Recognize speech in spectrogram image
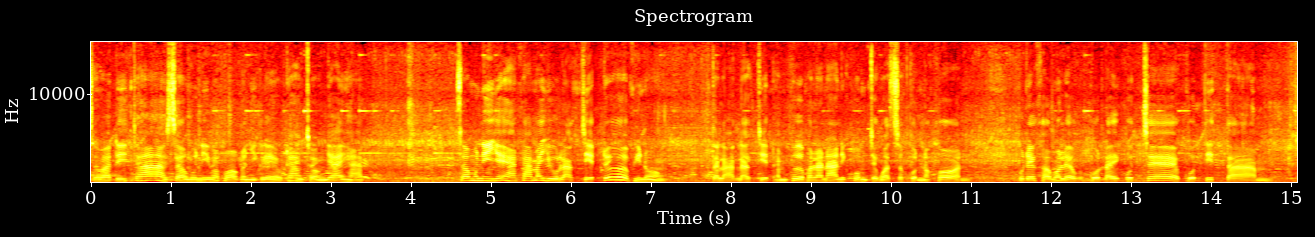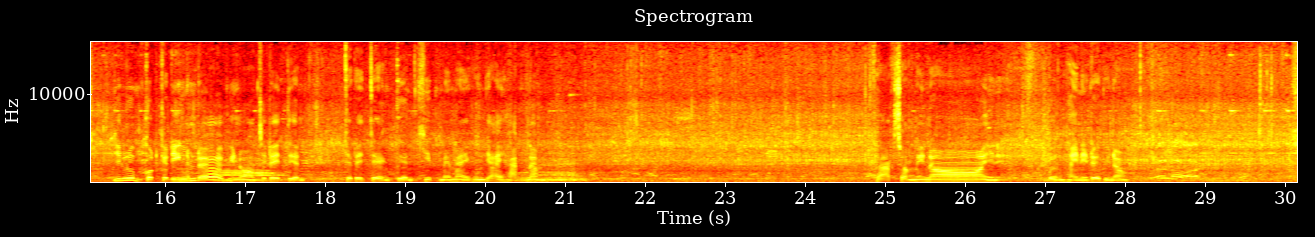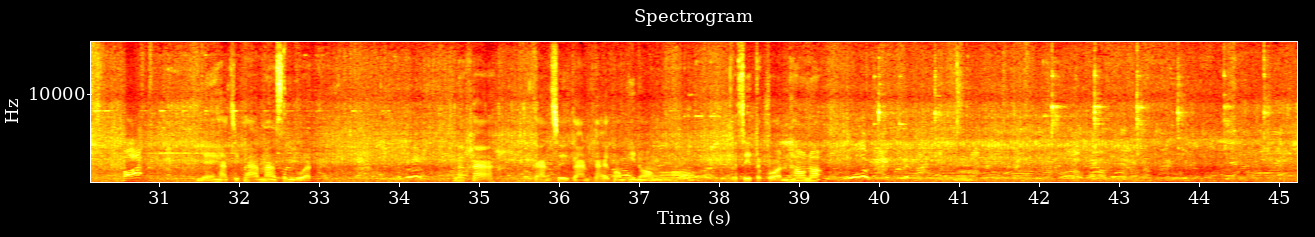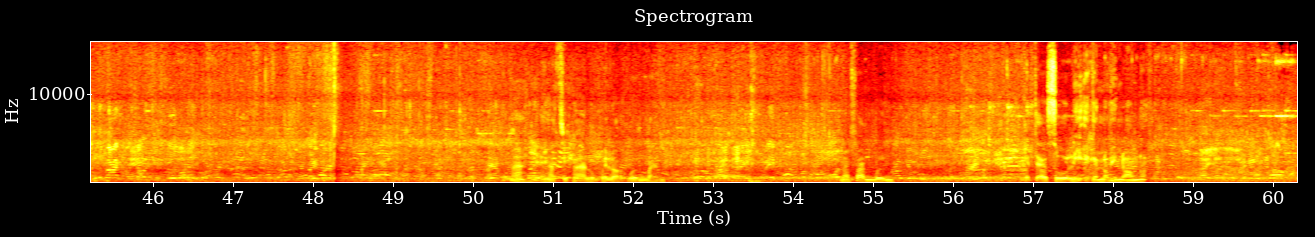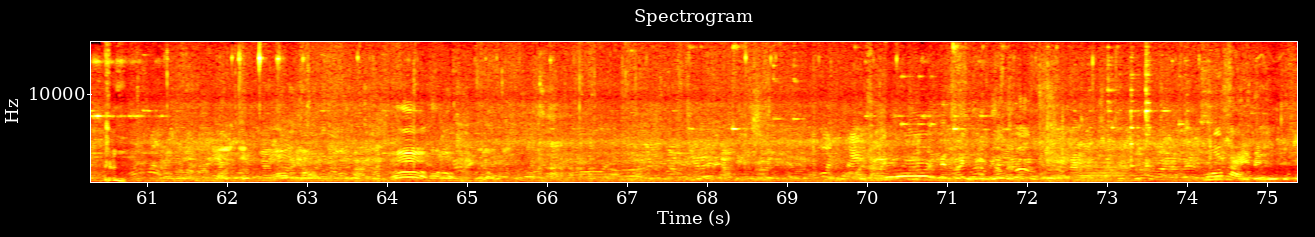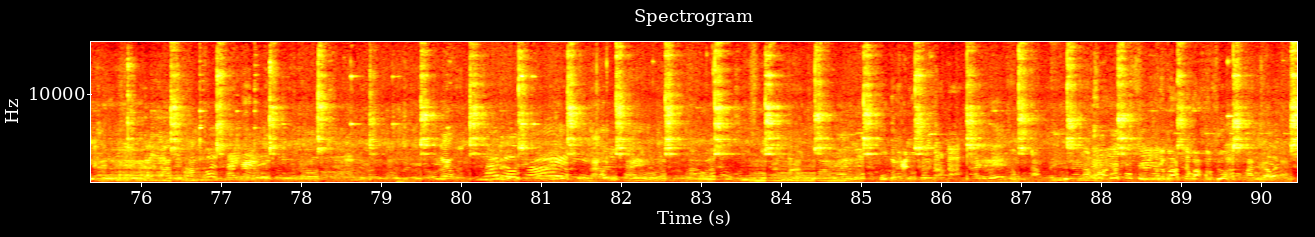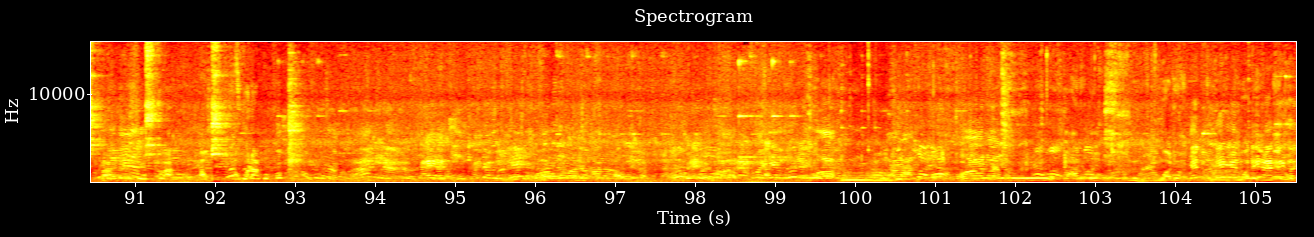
สวัสดีจ้าเสาร์มื้อนี้มาพอกันอีกแล้วทางช่องย่ายหัดเสาร์มื้อนี้ย่ายหัดพามาอยู่หลักเจ็ดเด้อพี่น้อง ตลาดหลักเจ็ดอำเภอพระนานิคมจังหวัดสกลนคร ผู้ใดเข้ามาแล้วก็กดไลค์กดแชร์กดติดตามอย่าลืมกดกระดิ่งน้ำเด้อพี่น้องจะได้เตือนจะได้แจ้งเตือนคลิปใหม่ๆของย่ายหัดนํฝากช่องน้อยๆเบิ่งให้ในเด้อพี่น้อง ยายหาสิผ้ามาสำรวจราคาการซื้อการขายของพี่น้องเกษตรกรเท่าเนาะมายายหาสิผ้าลูกไปเลาะเบิ่งบันมาฟังเบิ่งก็เจ้าโซหลีกันเนาะพี่น้องเนาะ mua thầy từ mua thầy จะว่าจะว่าเขาเชื่อของพันแล้วแต่ว่าเอาเอาเวลาพวกเขาเอางัวเดือดงัวแดงแม่ลูก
